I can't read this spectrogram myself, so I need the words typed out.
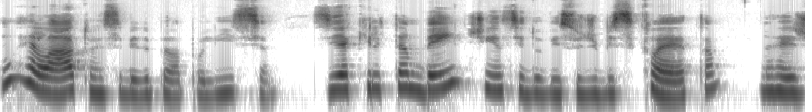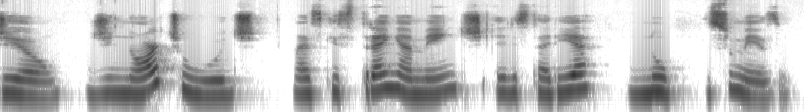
Um relato recebido pela polícia dizia que ele também tinha sido visto de bicicleta na região de Northwood, mas que estranhamente ele estaria nu, isso mesmo,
